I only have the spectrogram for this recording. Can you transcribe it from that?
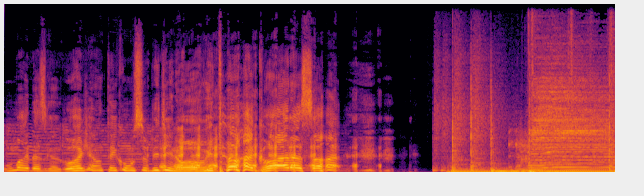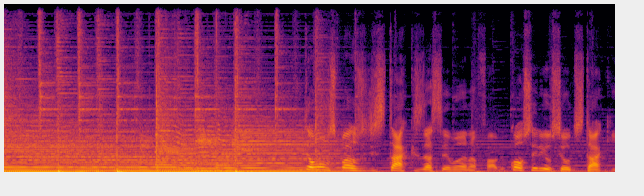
uma das gangorras já não tem como subir de novo, então agora só. Então vamos para os destaques da semana, Fábio. Qual seria o seu destaque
